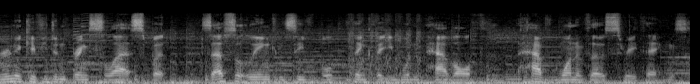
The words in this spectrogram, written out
Runic if you didn't bring Celeste, but it's absolutely inconceivable to think that you wouldn't have all have one of those three things.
